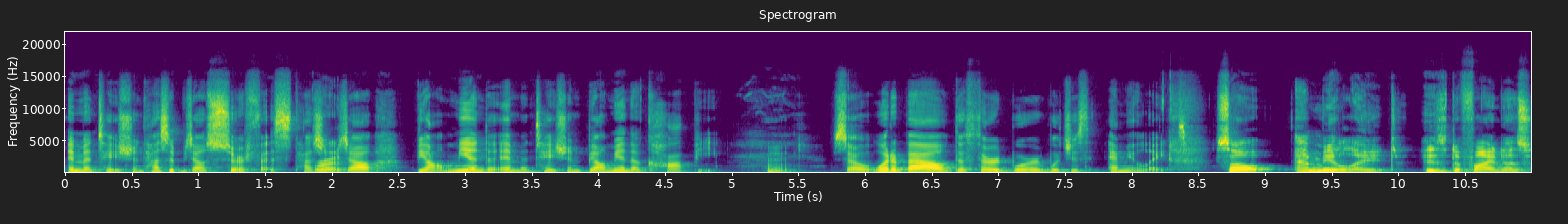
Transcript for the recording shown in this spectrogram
imitation，它是比较 surface，它是比较表面的 imitation，表面的 copy。嗯。So, what about the third word, which is emulate? So, emulate is defined as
